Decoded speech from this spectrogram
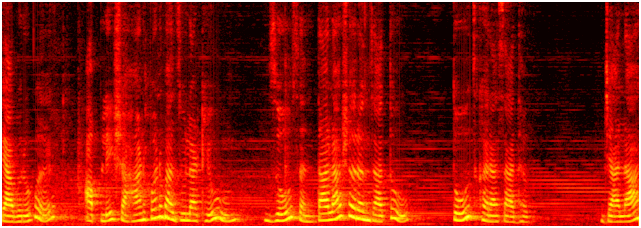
त्याबरोबर आपले शहाणपण बाजूला ठेवून जो संताला शरण जातो तोच खरा साधक. ज्याला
